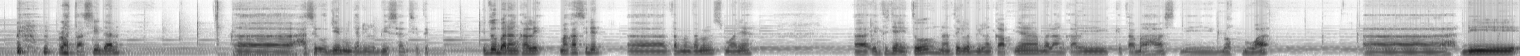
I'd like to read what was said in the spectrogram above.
rotasi dan uh, hasil uji menjadi lebih sensitif. Itu barangkali. Makasih Dit uh, teman-teman semuanya. Uh, intinya itu nanti lebih lengkapnya barangkali kita bahas di blog 2 uh, di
